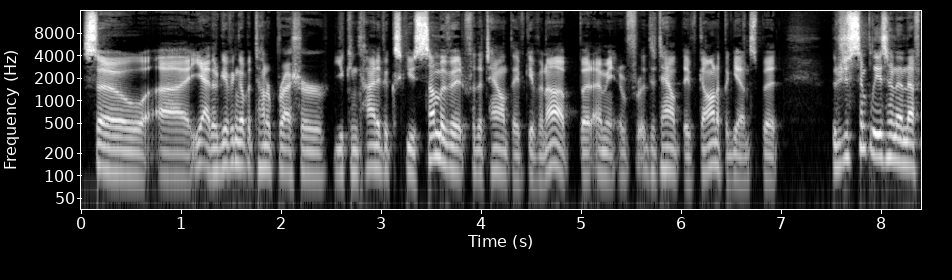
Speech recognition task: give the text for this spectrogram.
So uh, yeah, they're giving up a ton of pressure. You can kind of excuse some of it for the talent they've given up, but I mean for the talent they've gone up against, but there just simply isn't enough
